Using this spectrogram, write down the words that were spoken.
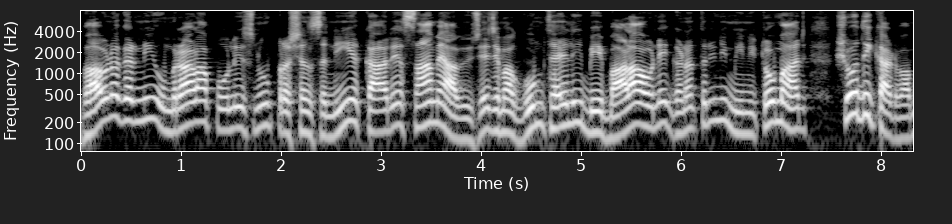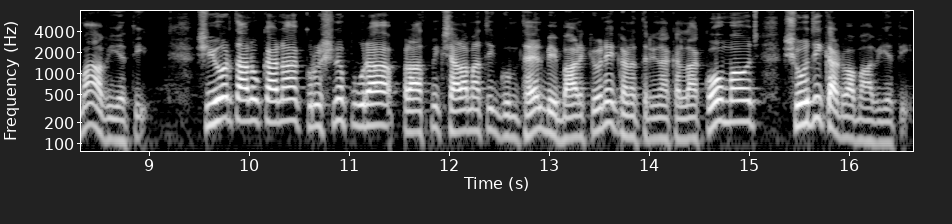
ભાવનગરની ઉમરાળા પોલીસનું પ્રશંસનીય કાર્ય સામે આવ્યું છે, જેમાં ગુમ થયેલી બે બાળાઓને ગણતરીની મિનિટોમાં જ શોધી કાઢવામાં આવી હતી. શિયોર તાલુકાના કૃષ્ણપુરા પ્રાથમિક શાળામાંથી ગુમ થયેલ બે બાળકીઓને ગણતરીના કલાકોમાં જ શોધી કાઢવામાં આવી હતી.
